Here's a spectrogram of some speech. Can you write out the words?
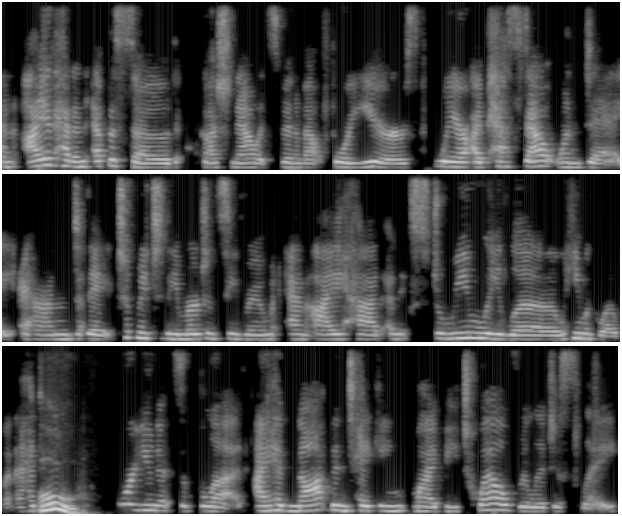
And I had had an episode gosh now it's been about 4 years where I passed out one day and they took me to the emergency room and I had an extremely low hemoglobin. I had to Oh, four units of blood. I had not been taking my B12 religiously.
